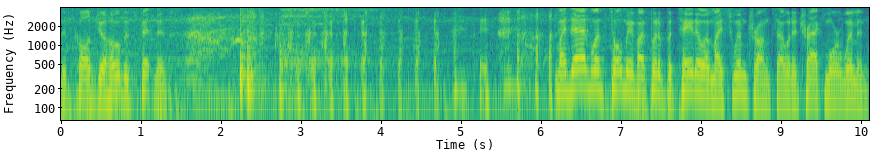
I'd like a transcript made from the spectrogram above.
It's called Jehovah's Fitness. my dad once told me if I put a potato in my swim trunks, I would attract more women.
